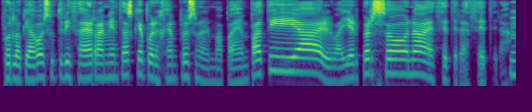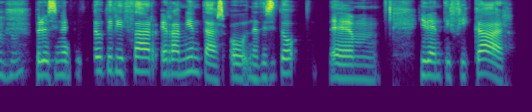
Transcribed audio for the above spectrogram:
pues lo que hago es utilizar herramientas que, por ejemplo, son el mapa de empatía, el Bayer Persona, etcétera, etcétera. Pero si necesito utilizar herramientas o necesito em, identificar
